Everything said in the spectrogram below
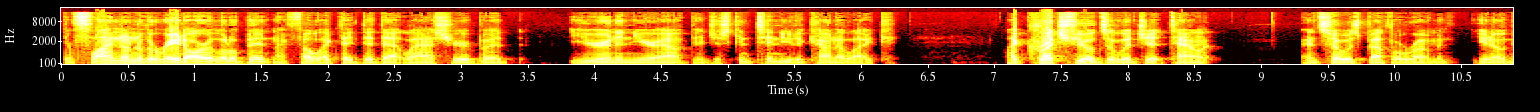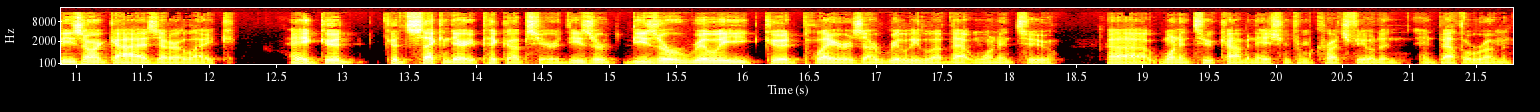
they're flying under the radar a little bit, and I felt like they did that last year, but year in and year out, they just continue to kind of like like Crutchfield's a legit talent, and so is Bethel Roman. You know, these aren't guys that are like, hey, good good secondary pickups here. These are these are really good players. I really love that one and two, uh, one and two combination from Crutchfield and, and Bethel Roman.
